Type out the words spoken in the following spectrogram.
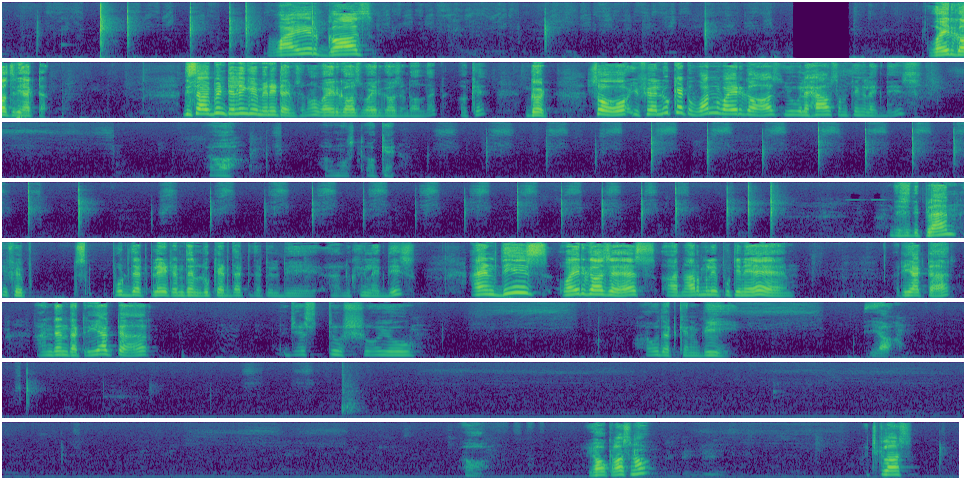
wire gauze wire gauze reactor. This I have been telling you many times, you know, wire gauze, wire gauze and all that. Okay, good. So, if you look at one wire gauze, you will have something like this. Ah, almost okay. This is the plan. If you put that plate and then look at that, that will be uh, looking like this. And these wire gauzes are normally put in a reactor and then that reactor just to show you how that can be. Yeah. Oh, you have class now? Which class?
